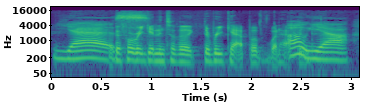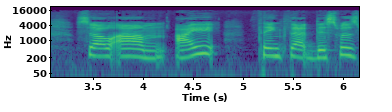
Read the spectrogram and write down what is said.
yes. before we get into the like, the recap of what happened? Oh yeah. So um I think that this was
